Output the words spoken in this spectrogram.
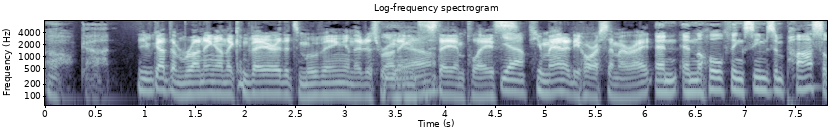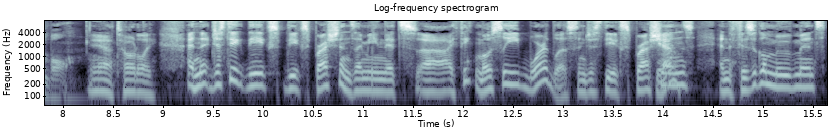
Oh God. You've got them running on the conveyor that's moving, and they're just running Yeah. to stay in place. Yeah. humanity horse. Am I right? And and the whole thing seems impossible. Yeah, totally. And the, just the the, ex, the expressions. I mean, it's uh, I think mostly wordless, and just the expressions and the physical movements.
